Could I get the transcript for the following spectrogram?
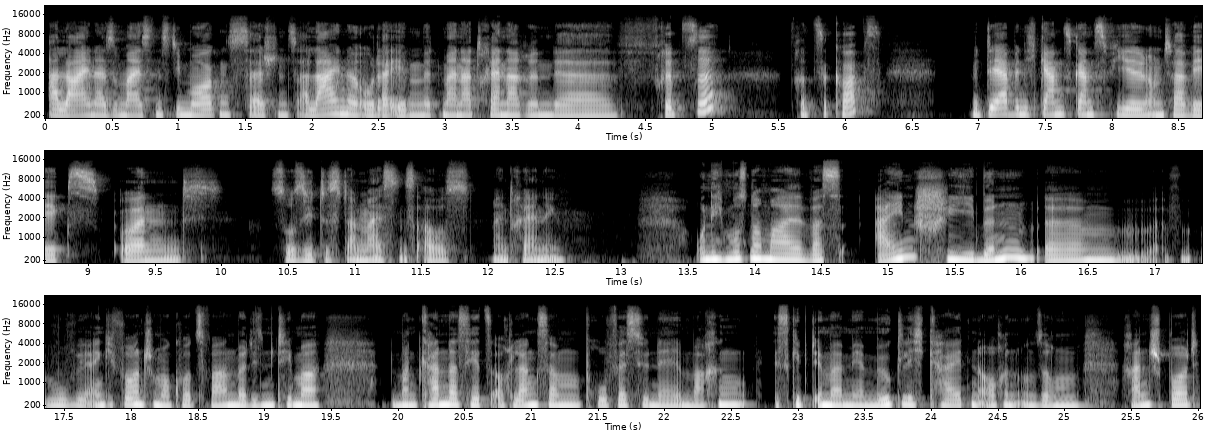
alleine, also meistens die Morgensessions alleine oder eben mit meiner Trainerin der Fritze, Fritze Kops. Mit der bin ich ganz, ganz viel unterwegs und so sieht es dann meistens aus, mein Training. Und ich muss noch mal was einschieben, ähm, wo wir eigentlich vorhin schon mal kurz waren bei diesem Thema. Man kann das jetzt auch langsam professionell machen. Es gibt immer mehr Möglichkeiten, auch in unserem Randsport.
